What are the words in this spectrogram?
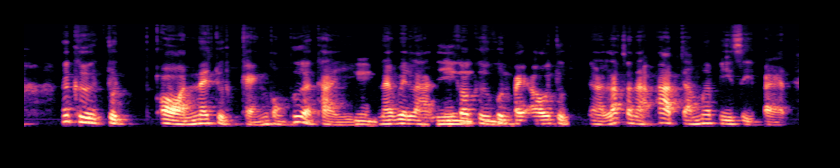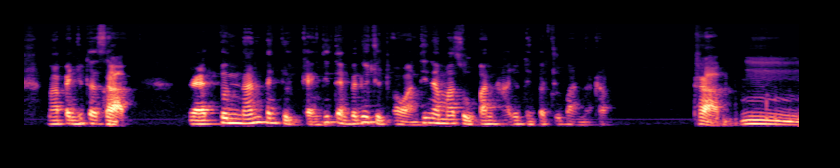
ำก็คือจุดอ่อนในจุดแข็งของเพื่อไทยอืมในเวลานี้อืมก็คือคุณไปเอาจุดอ่าลักษณะภาพจำเมื่อปี 48 มาเป็นยุทธศาสตร์แต่จุดนั้นเป็นจุดแข็งที่เต็มไปด้วยจุดอ่อนที่นำมาสู่ปัญหาจนถึงปัจจุบันนะครับ ครับ อืม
